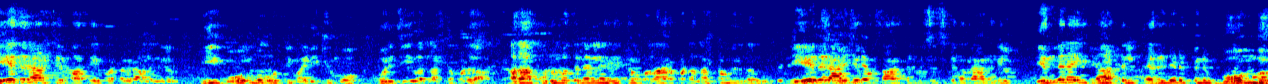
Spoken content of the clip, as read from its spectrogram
ഏത് രാഷ്ട്രീയ പാർട്ടിയിൽപ്പെട്ടവരാണെങ്കിലും ഈ ബോംബ് പൊട്ടി മരിക്കുമ്പോ ഒരു ജീവൻ നഷ്ടപ്പെടുക. അത് ആ കുടുംബത്തിനല്ലേ ഏറ്റവും പ്രധാനപ്പെട്ട നഷ്ടം വരുന്നത്. ഏത് രാഷ്ട്രീയ പ്രസ്ഥാനത്തിൽ വിശ്വസിക്കുന്നവരാണെങ്കിലും എന്തിനാ ഈ നാട്ടിൽ തെരഞ്ഞെടുപ്പിന് ബോംബ്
